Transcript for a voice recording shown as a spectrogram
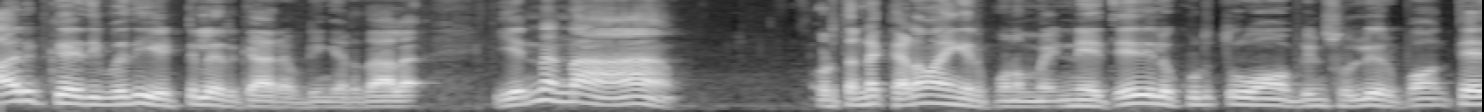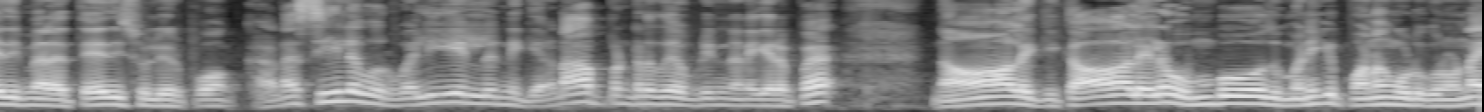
ஆறுக்கு அதிபதி எட்டில் இருக்கார் அப்படிங்கிறதால. என்னென்னா ஒருத்தண்ட கடன் வாங்கியிருப்போம். நம்ம இன்றைய தேதியில் கொடுத்துருவோம் அப்படின்னு சொல்லியிருப்போம். தேதி மேலே தேதி சொல்லியிருப்போம். கடைசியில் ஒரு வழியே இல்லை. இன்றைக்கி எடா பண்ணுறது அப்படின்னு நினைக்கிறப்ப நாளைக்கு காலையில் ஒம்பது மணிக்கு பணம் கொடுக்கணுன்னா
